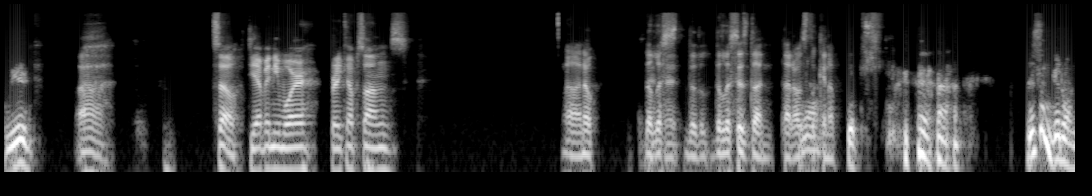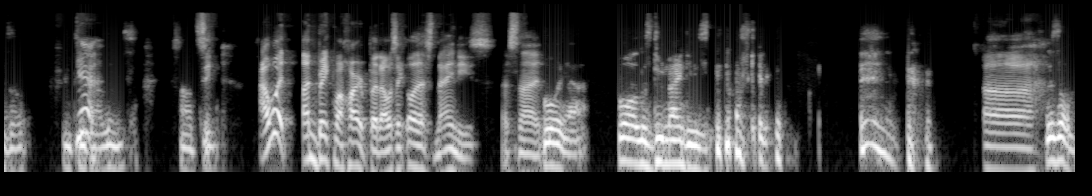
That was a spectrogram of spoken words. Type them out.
Weird. Uh, so, do you have any more breakup songs? Uh, no, the list the, the list is done that I was Yeah. looking up. There's some good ones though. In Yeah. 2000s. I'd. See, I would unbreak my heart, but I was like, oh, that's '90s. That's not. Oh yeah. Well, let's do 90s. I was kidding. Uh, There's a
